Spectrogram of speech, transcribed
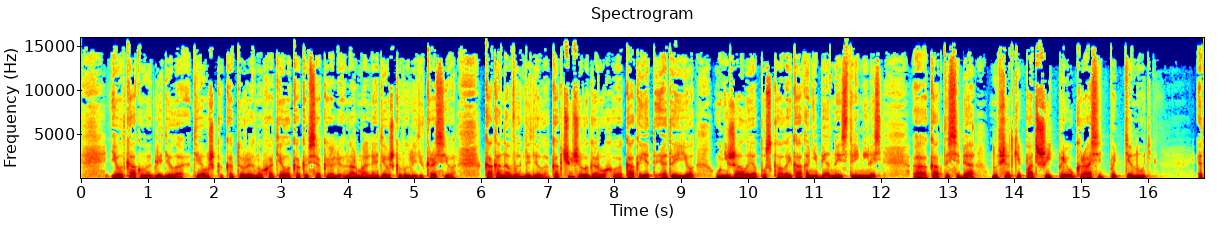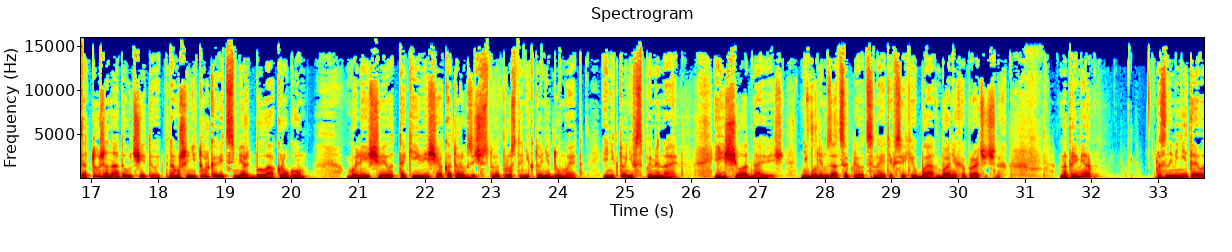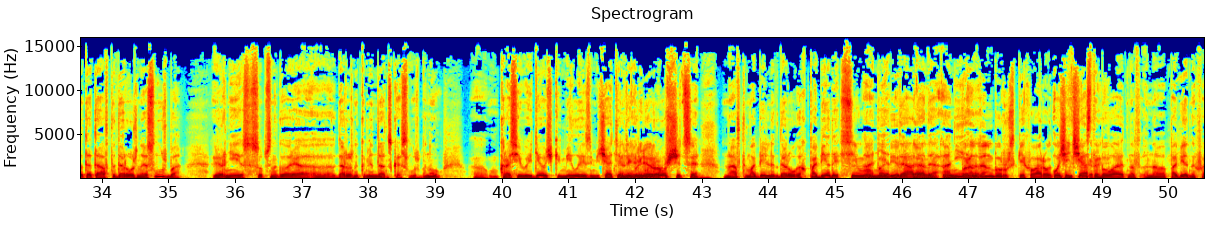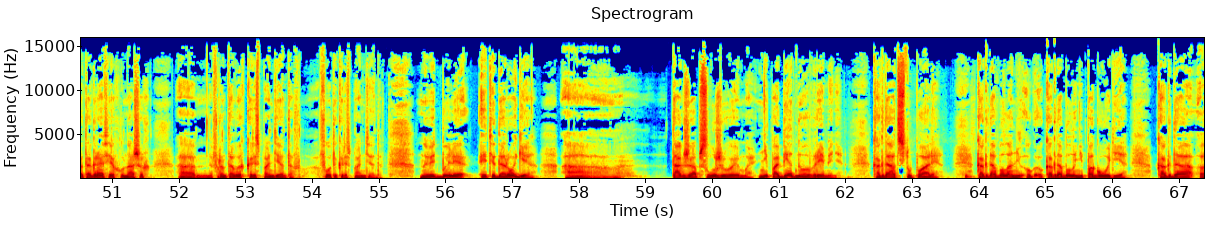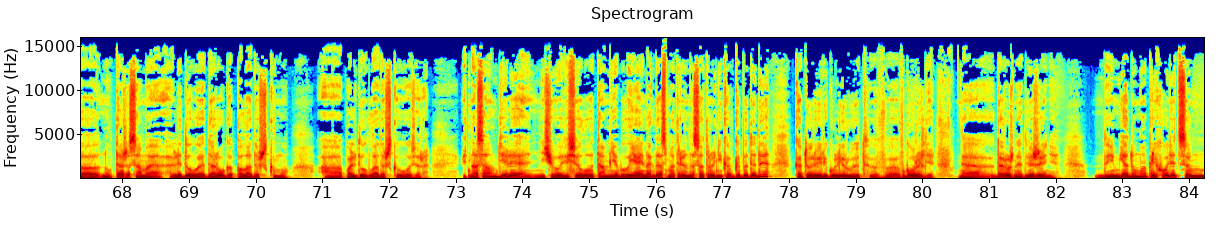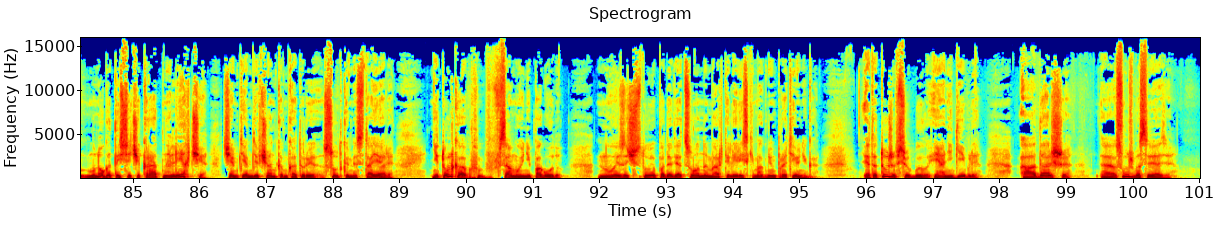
И вот как выглядела девушка, которая, ну, хотела, как и всякая нормальная девушка, выглядит красиво. Как она выглядела, как чучело гороховое, как это, это ее унижало и опускало. И как они, бедные, стремились э, как-то себя, ну, все таки подшить, приукрасить, подтянуть. Это тоже надо учитывать, потому что не только ведь смерть была кругом – были еще и вот такие вещи, о которых зачастую просто никто не думает и никто не вспоминает. И еще одна вещь. Не будем зацикливаться на этих всяких банях и прачечных. Например, знаменитая вот эта автодорожная служба, вернее, собственно говоря, э, дорожно-комендантская служба. Ну, красивые девочки, милые, замечательные регулировщицы на автомобильных дорогах Победы. Символ они, Победы, да, да, да. Они э, Бранденбургских ворот. Очень часто бывают на, на победных фотографиях у наших э, фронтовых корреспондентов, фотокорреспондентов. Но ведь были эти дороги, также обслуживаемые не победного времени, когда отступали, когда, была, когда было непогодье, когда, э, ну, та же самая ледовая дорога по Ладожскому, э, по льду Ладожского озера. Ведь на самом деле ничего веселого там не было. Я иногда смотрю на сотрудников ГБДД, которые регулируют в, в городе э, дорожное движение. Да им, я думаю, приходится много тысячекратно легче, чем тем девчонкам, которые сутками стояли не только в самую непогоду, но и зачастую под авиационным и артиллерийским огнем противника. Это тоже все было, и они гибли. А дальше э, служба связи.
